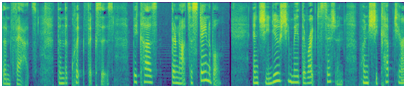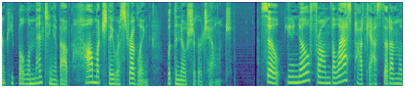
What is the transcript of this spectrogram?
than fads, than the quick fixes, because they're not sustainable. And she knew she made the right decision when she kept hearing people lamenting about how much they were struggling with the no sugar challenge. So, you know from the last podcast that I'm a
